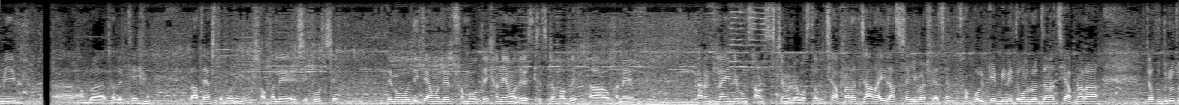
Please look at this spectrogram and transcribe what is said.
আমি আমরা তাদেরকে রাতে আসতে বলিনি। সকালে এসে করছে। এবং ওদিকে আমাদের সম্ভবত এখানে আমাদের স্টেজটা হবে। ওখানে কারেন্ট লাইন এবং সাউন্ড সিস্টেমের ব্যবস্থা হচ্ছে। আপনারা যারাই রাজশাহীবাসী আছেন, সকলকে বিনীত অনুরোধ জানাচ্ছি, আপনারা যত দ্রুত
